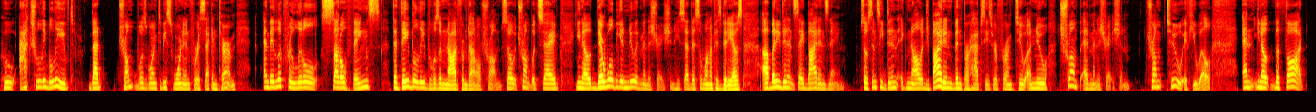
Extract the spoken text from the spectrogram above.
who actually believed that Trump was going to be sworn in for a second term. And they looked for little subtle things that they believed was a nod from Donald Trump. So Trump would say, you know, there will be a new administration. He said this in one of his videos, uh, but he didn't say Biden's name. So, since he didn't acknowledge Biden, then perhaps he's referring to a new Trump administration. Trump 2, if you will. And, you know, the thought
